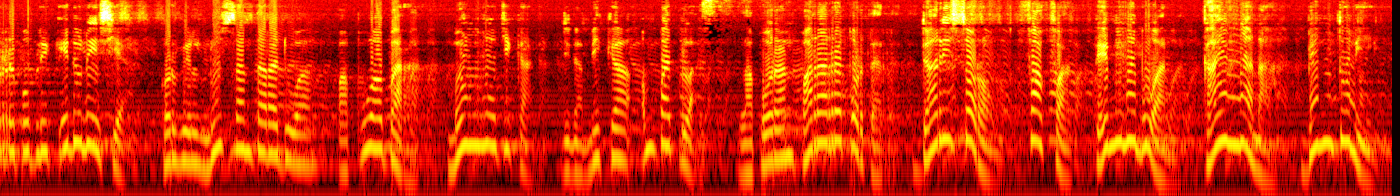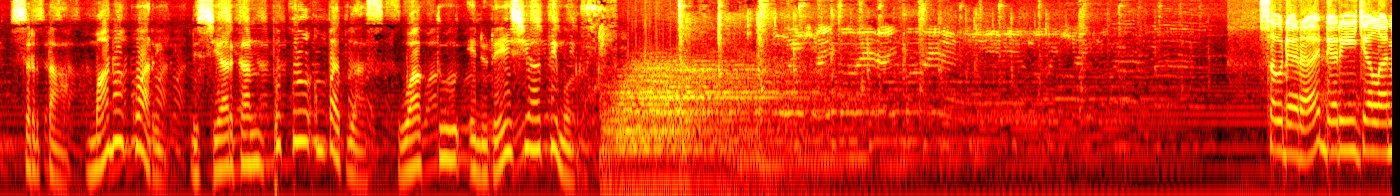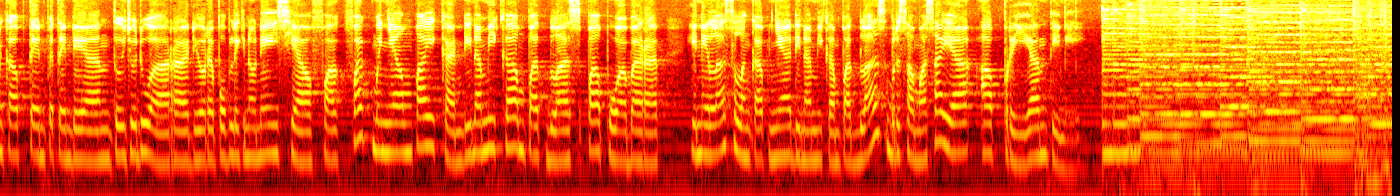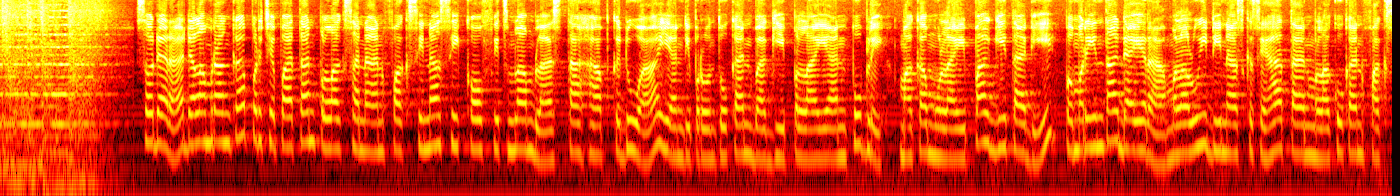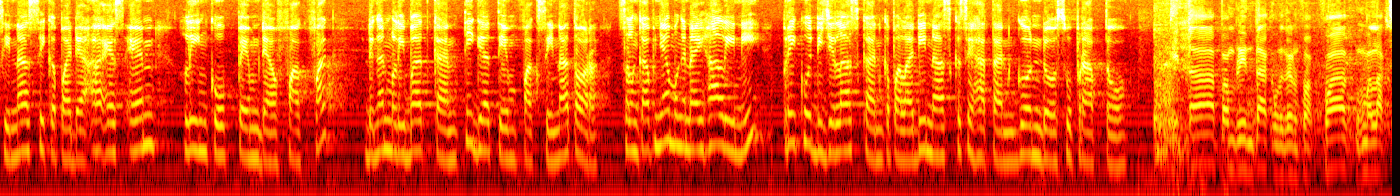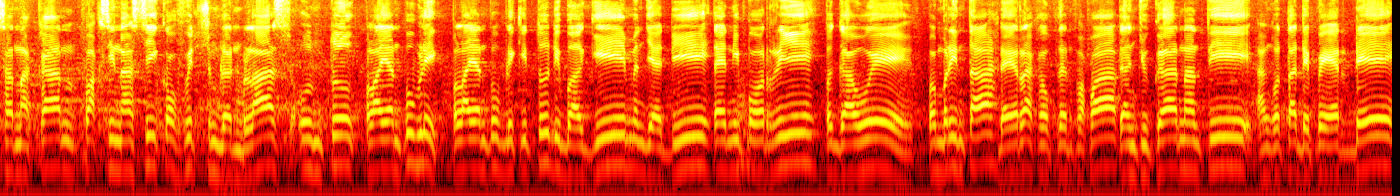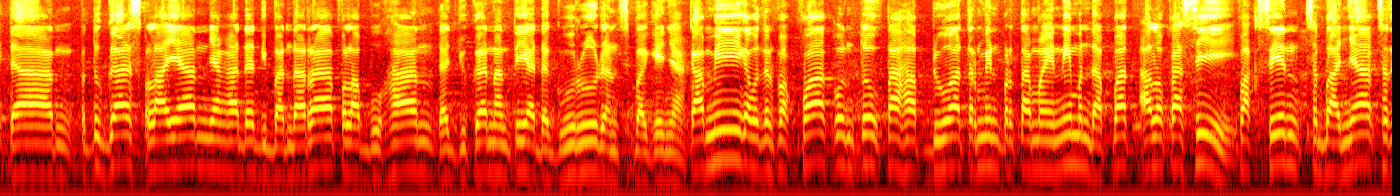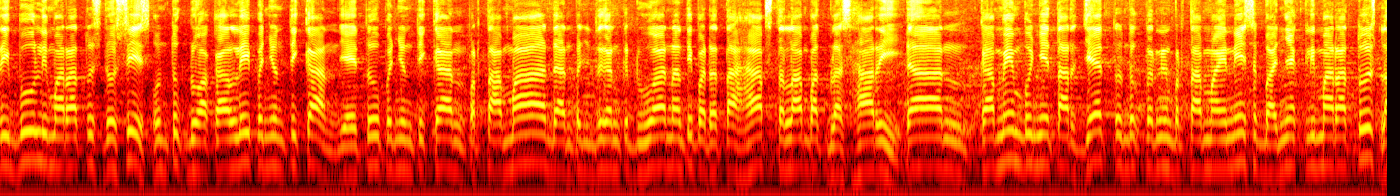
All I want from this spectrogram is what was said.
Republik Indonesia, Korwil Nusantara II, Papua Barat, menyajikan Dinamika 14, laporan para reporter dari Sorong, Fakfak, Teminabuan, Kaimnana, Bintuni, serta Manokwari disiarkan pukul 14 waktu Indonesia Timur. Saudara dari Jalan Kapten Petendean 72 Radio Republik Indonesia Fak-Fak menyampaikan Dinamika 14 Papua Barat. Inilah selengkapnya Dinamika 14 bersama saya Apriantini. Saudara, dalam rangka percepatan pelaksanaan vaksinasi COVID-19 tahap kedua yang diperuntukkan bagi pelayan publik, maka mulai pagi tadi, pemerintah daerah melalui Dinas Kesehatan melakukan vaksinasi kepada ASN lingkup Pemda Fakfak dengan melibatkan tiga tim vaksinator. Selengkapnya mengenai hal ini, berikut dijelaskan Kepala Dinas Kesehatan Gondo Suprapto. Kita pemerintah Kabupaten Fakfak melaksanakan vaksinasi COVID-19 untuk pelayan publik. Pelayan publik itu dibagi menjadi TNI Polri, pegawai pemerintah daerah Kabupaten Fakfak dan juga nanti anggota DPRD dan petugas pelayan yang ada di bandara, pelabuhan dan juga nanti ada guru dan sebagainya. Kami Kabupaten Fakfak untuk tahap 2 termin pertama ini mendapat alokasi vaksin sebanyak 1.500 dosis untuk dua kali penyuntikan, yaitu penyuntikan pertama dan penyuntikan kedua nanti pada tahap setelah 14 hari. Dan kami mempunyai target untuk termin pertama ini sebanyak 585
